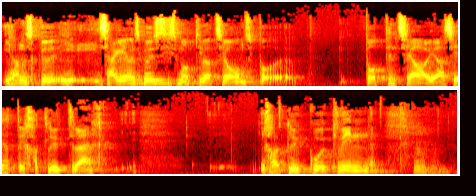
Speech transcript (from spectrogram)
ich, habe ein, ich sage, ich habe ein gewisses Motivationspotenzial. Ja, also ich, ich habe die Leute recht, ich kann die Leute gut gewinnen. Mhm.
